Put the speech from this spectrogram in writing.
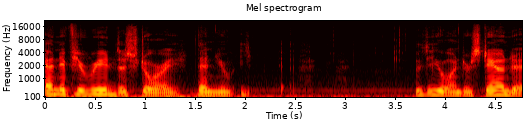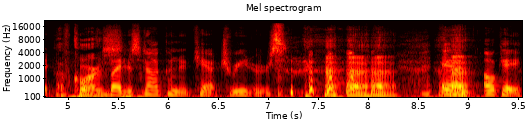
And if you read the story, then you you understand it. Of course. But it's not going to catch readers. and okay,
